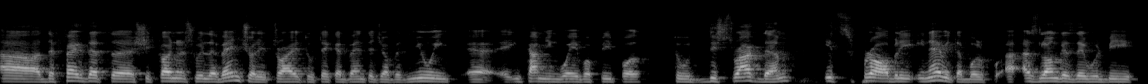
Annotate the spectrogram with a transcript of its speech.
uh, the fact that uh, shitcoiners will eventually try to take advantage of a new in, uh, incoming wave of people to distract them it's probably inevitable uh, as long as there will be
